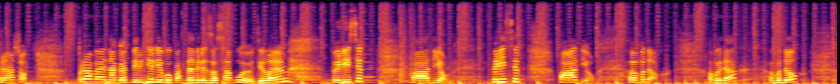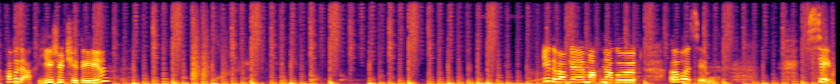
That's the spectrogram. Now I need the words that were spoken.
Хорошо. Правая нога впереди, левую поставили за собой. Делаем присед, подъем. Присед, подъем. Вдох, выдох, вдох, выдох. Еще четыре. И добавляем мах ногу. Восемь, семь,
